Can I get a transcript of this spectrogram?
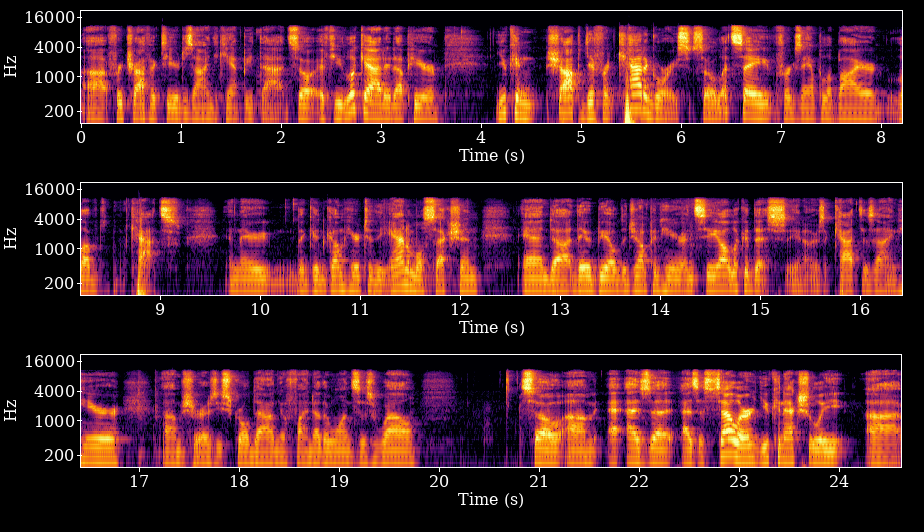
Uh, free traffic to your design, you can't beat that. So if you look at it up here, you can shop different categories. So let's say, for example, a buyer loved cats and they they could come here to the animal section and uh, they would be able to jump in here and see oh look at this. You know there's a cat design here. I'm sure as you scroll down you'll find other ones as well. So um, as a as a seller you can actually uh,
